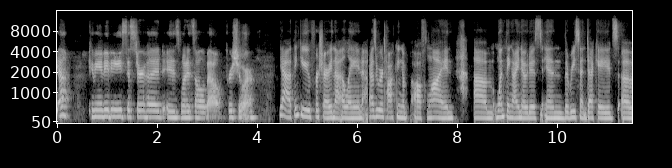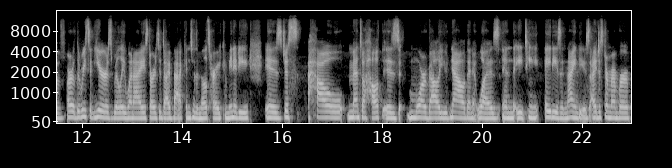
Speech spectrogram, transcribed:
yeah, community sisterhood is what it's all about for sure. Yeah, thank you for sharing that, Elaine. As we were talking offline, um, one thing I noticed in the recent decades of, or the recent years, really, when I started to dive back into the military community, is just how mental health is more valued now than it was in the 1880s and 90s. I just remember,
